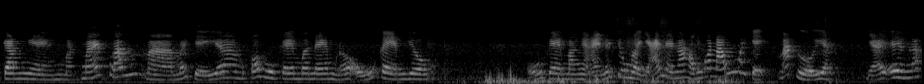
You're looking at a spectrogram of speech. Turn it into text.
Một trăm ngàn mặt mát lắm. Mà mấy chị có mua kem bên em nữa, ủ kem vô. Ủ kem ban ngày. Nói chung là giải này nó không có nóng mấy chị. Mát rượi à. Giải êm lắm.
